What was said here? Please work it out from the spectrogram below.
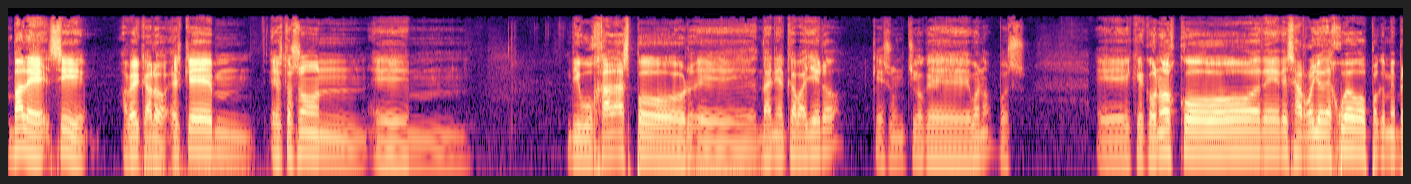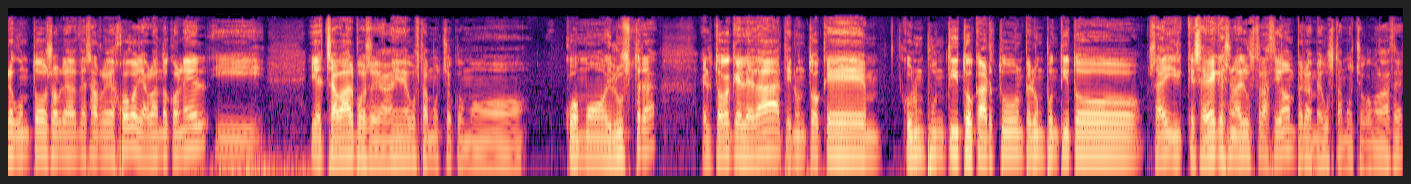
Vale, sí. A ver, claro, es que mm, estos son em, dibujadas por eh, Daniel Caballero, que es un chico que, bueno, pues eh, que conozco de desarrollo de juegos porque me preguntó sobre el desarrollo de juegos y hablando con él y, el chaval, pues a mí me gusta mucho como, como ilustra el toque que le da, tiene un toque con un puntito cartoon, pero un puntito, o sea, que se ve que es una ilustración, pero me gusta mucho cómo lo hace.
